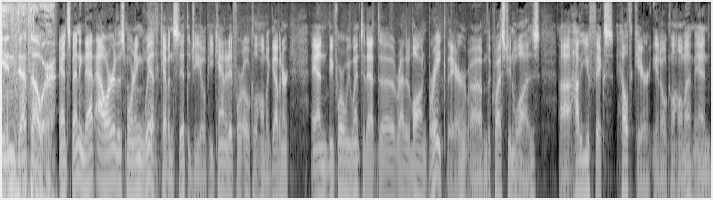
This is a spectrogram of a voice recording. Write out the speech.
in depth hour. And spending that hour this morning with Kevin Stitt, the GOP candidate for Oklahoma governor. And before we went to that uh, rather long break there, um, the question was uh, how do you fix health care in Oklahoma? And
